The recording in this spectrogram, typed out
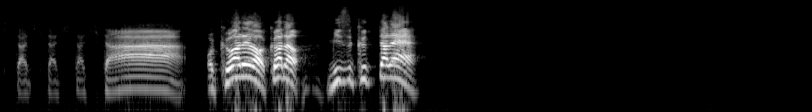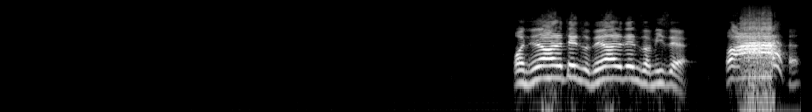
来た来た来た来たおい、食われろ食われろ水食ったれおい、狙われてんぞ、狙われてんぞ、水。わあ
